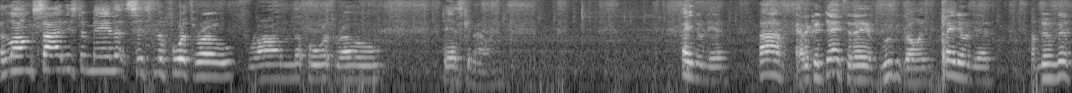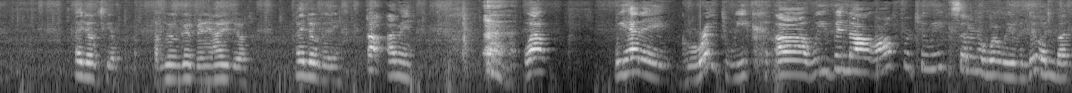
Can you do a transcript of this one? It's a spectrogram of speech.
Alongside is the man that sits in the fourth row from the fourth row, Dan Skip Allen. How you doing, Dan? Ah, had a good day today. Movie going. How you doing, Dan? I'm doing good. How you doing, Skip? I'm doing good, Vinny. How you doing? How you doing, Vinny? Oh, I mean, well, we had a great week. Uh, we've been uh, off for two weeks. I don't know what we've been doing, but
